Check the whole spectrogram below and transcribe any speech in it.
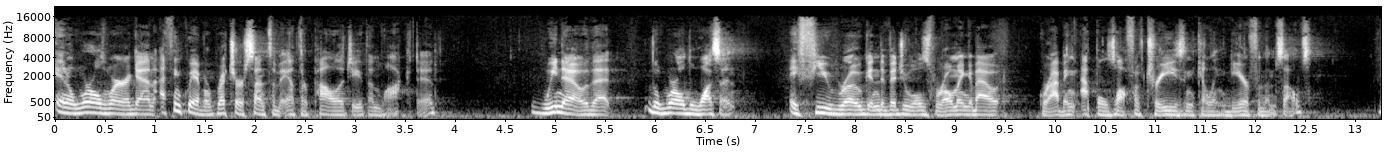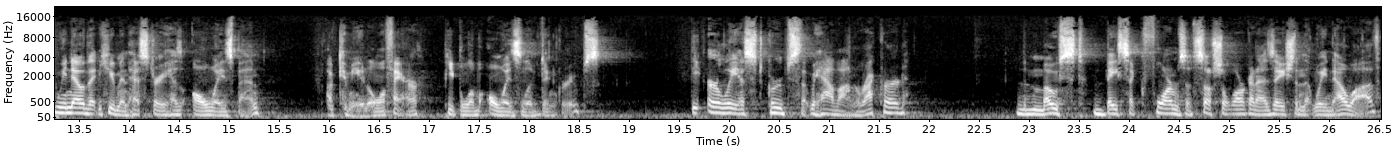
in a world where, again, I think we have a richer sense of anthropology than Locke did, we know that the world wasn't a few rogue individuals roaming about, grabbing apples off of trees and killing deer for themselves. We know that human history has always been a communal affair. People have always lived in groups. The earliest groups that we have on record, the most basic forms of social organization that we know of,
